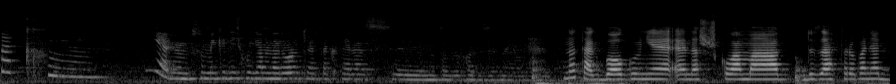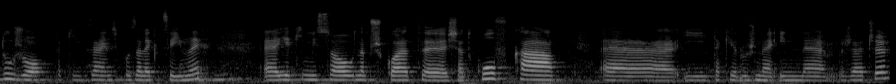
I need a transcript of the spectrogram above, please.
tak, y, Nie wiem, w sumie kiedyś chodziłam na rolki, a tak teraz y, no to wychodzę ze znajomymi. No tak, bo ogólnie e, nasza szkoła ma do zaoferowania dużo takich zajęć pozalekcyjnych, e, jakimi są na przykład e, siatkówka e, i takie różne inne rzeczy.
